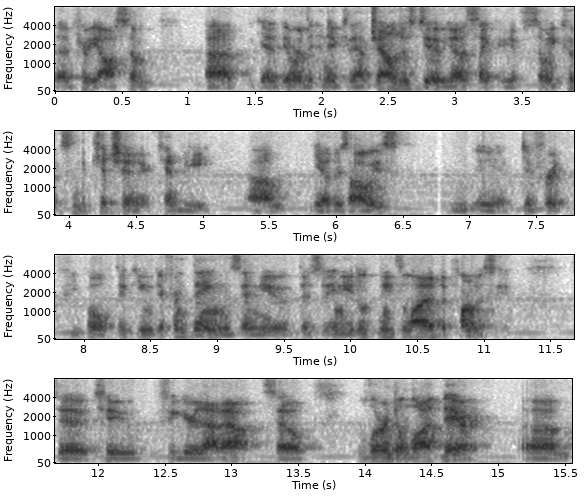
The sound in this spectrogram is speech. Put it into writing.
uh, pretty awesome. Uh, yeah, they were, and they can have challenges too. You know, it's like you have so many cooks in the kitchen. It can be, um, you know, there's always you know, different people thinking different things, and you there's and you need, needs a lot of diplomacy to to figure that out. So learned a lot there. Um,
